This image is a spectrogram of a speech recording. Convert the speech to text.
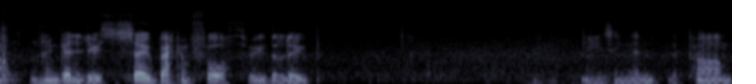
what I'm going to do is sew back and forth through the loop using the, the palm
